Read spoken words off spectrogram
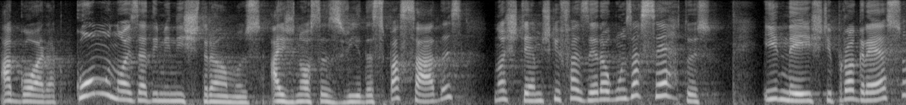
Agora, como nós administramos as nossas vidas passadas, nós temos que fazer alguns acertos. E neste progresso,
